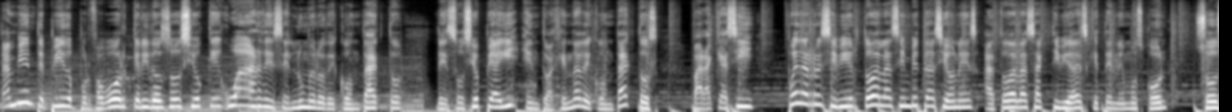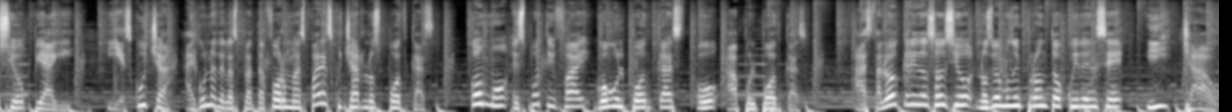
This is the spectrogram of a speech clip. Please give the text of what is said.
También te pido por favor, querido socio, que guardes el número de contacto de Socio Piagui en tu agenda de contactos para que así puedas recibir todas las invitaciones a todas las actividades que tenemos con Socio Piagui. Y escucha alguna de las plataformas para escuchar los podcasts, como Spotify, Google Podcast o Apple Podcast. Hasta luego, querido socio, nos vemos muy pronto, cuídense y chao.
